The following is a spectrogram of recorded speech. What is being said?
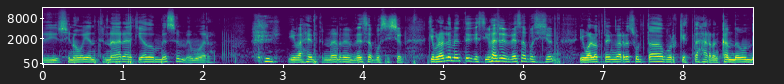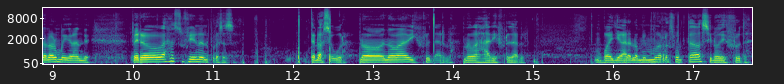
y si no voy a entrenar aquí a dos meses me muero. y vas a entrenar desde esa posición. Que probablemente que si vas desde esa posición, igual obtengas resultado porque estás arrancando un dolor muy grande. Pero vas a sufrir en el proceso. Te lo aseguro. No, no vas a disfrutarlo. No vas a disfrutarlo. Puedes llegar a los mismos resultados si lo disfrutas.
